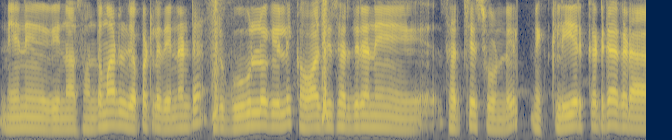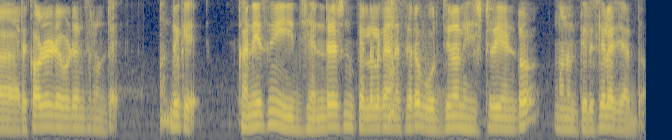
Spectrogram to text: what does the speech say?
నేను ఇవి నా సొంత మాటలు చెప్పట్లేదు. ఏంటంటే మీరు గూగుల్లోకి వెళ్ళి కవాజీ సర్జరీ అని సెర్చ్ చేసి చూడండి. మీకు క్లియర్ కట్గా అక్కడ రికార్డెడ్ ఎవిడెన్స్లు ఉంటాయి. అందుకే కనీసం ఈ జనరేషన్ పిల్లలకైనా సరే ఒరిజినల్ హిస్టరీ ఏంటో మనం తెలిసేలా చేద్దాం.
